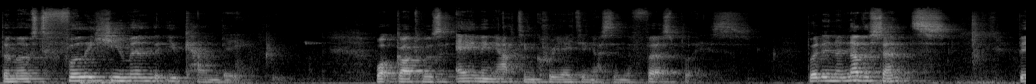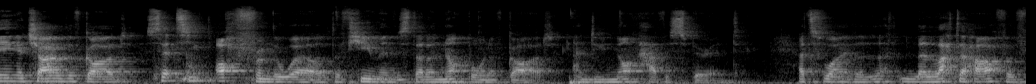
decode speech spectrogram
the most fully human that you can be. What God was aiming at in creating us in the first place. But in another sense, being a child of God sets you off from the world of humans that are not born of God and do not have the Spirit. That's why the, the latter half of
